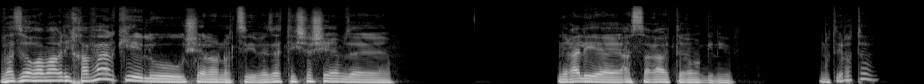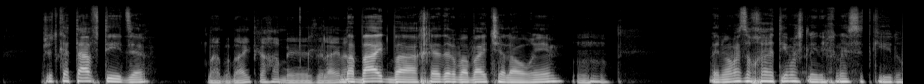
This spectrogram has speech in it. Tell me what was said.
ואז אור אמר לי, חבל כאילו שלא נוציא, וזה תשעה שירים זה... נראה לי אה, עשרה יותר מגניב. אמרתי לו, טוב. פשוט כתבתי את זה, מה, בבית ככה? באיזה לילה? בבית, בחדר בבית של ההורים, מהמם. ואני ממש זוכר את אימא שלי נכנסת כאילו...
